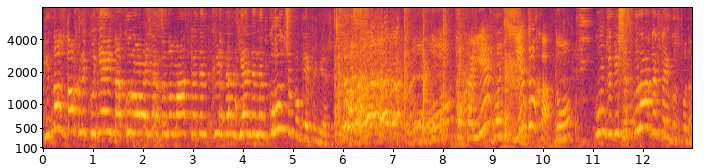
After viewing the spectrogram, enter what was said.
Відно здохли коні, на корова, на свиноматка, ден криден, єнден, на кого що погрепи віже. Троха є? Є троха? Ну. Більше смороду, як той господар.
